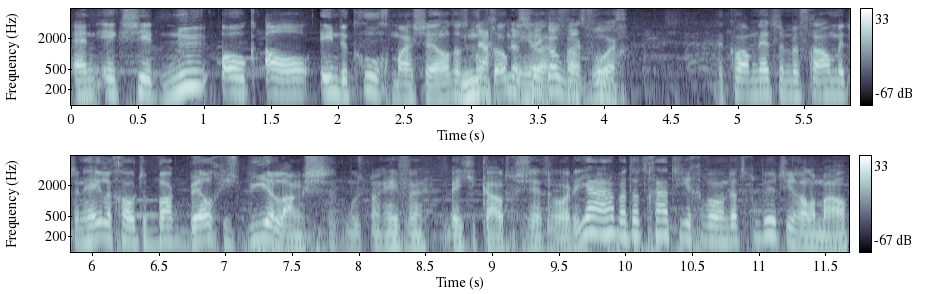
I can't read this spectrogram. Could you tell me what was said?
En ik zit nu ook al in de kroeg, Marcel. Dat Nou, komt ook dat heel ik erg ook wat voor. Er kwam net een mevrouw met een hele grote bak Belgisch bier langs. Het moest nog even een beetje koud gezet worden. Ja, maar dat gaat hier gewoon, dat gebeurt hier allemaal.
